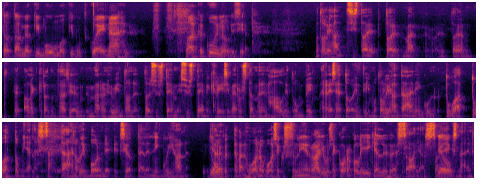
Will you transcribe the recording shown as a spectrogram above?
tota, möki mummokin, mutta kun ei nähnyt, vaikka kuin oli siellä. Mutta olihan, siis toi, toi, mä, toi on, allekirjoitan täysin ja ymmärrän hyvin tuonne, että toi systeemi, systeemikriisi versus tämmöinen hallitumpi resetointi, mutta olihan mm. tämä niin kuin tuot, tuottomielessä. Tämähän oli bondisijoittajille niin kuin ihan järkyttävän huono vuosi, koska se oli niin raju se korkoliike lyhyessä ajassa, Joo. eikö näin?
